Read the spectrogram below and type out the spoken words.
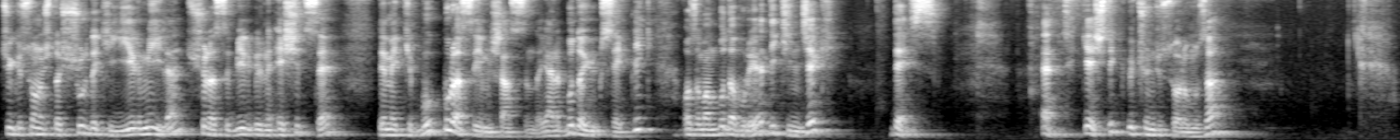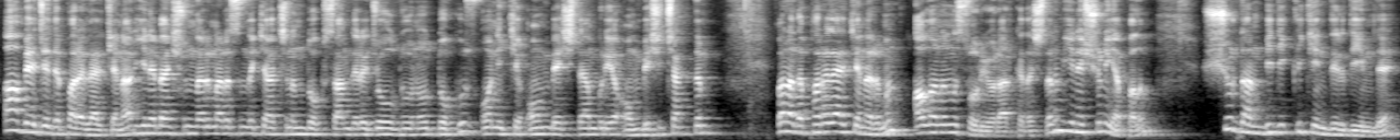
Çünkü sonuçta şuradaki 20 ile şurası birbirine eşitse demek ki bu burasıymış aslında. Yani bu da yükseklik. O zaman bu da buraya dikinecek deriz. Evet geçtik 3. sorumuza. ABC'de paralel kenar. Yine ben şunların arasındaki açının 90 derece olduğunu 9, 12, 15'ten buraya 15'i çaktım. Bana da paralel kenarımın alanını soruyor arkadaşlarım. Yine şunu yapalım. Şuradan bir diklik indirdiğimde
